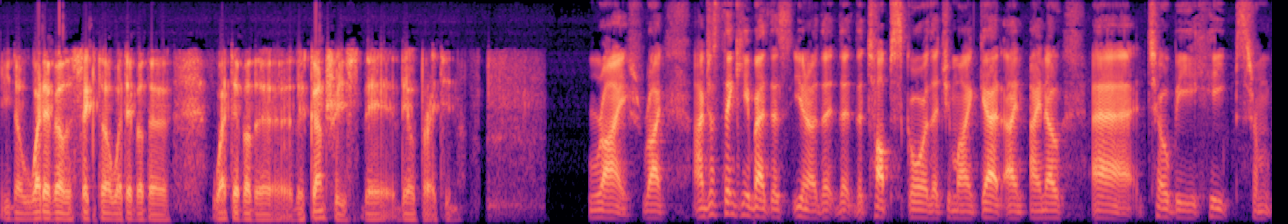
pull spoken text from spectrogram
you know, whatever the sector, whatever the whatever the, the countries they, they operate in. Right, right. I'm just thinking about this. You know, the the, the top score that you might get. I I know uh, Toby Heaps from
